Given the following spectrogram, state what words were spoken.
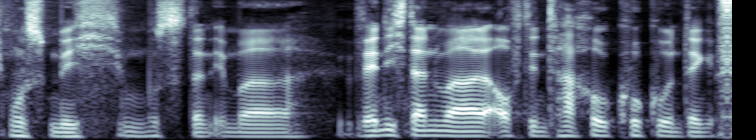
ich muss mich, muss dann immer, wenn ich dann mal auf den Tacho gucke und denke,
